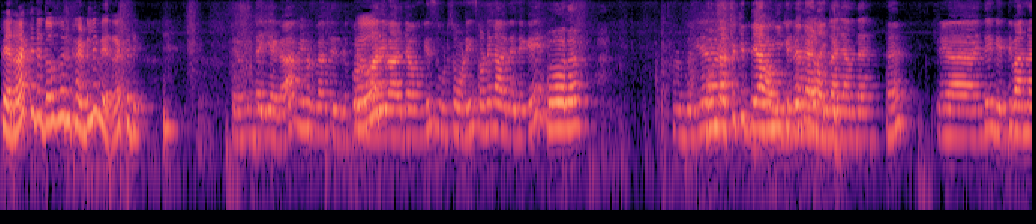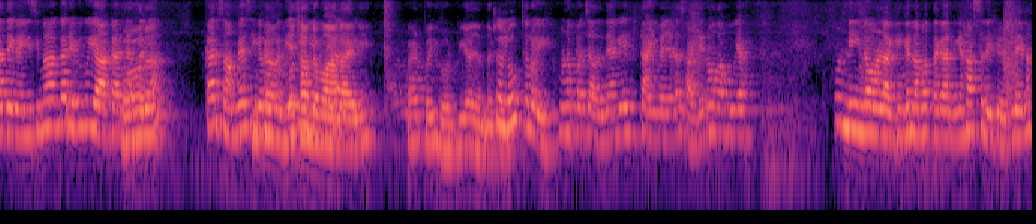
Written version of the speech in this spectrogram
ਫਿਰ ਰੱਖ ਦੇ ਦੋ ਸੂਟ ਕੱਢ ਲੈ ਫਿਰ ਰੱਖ ਦੇ। ਫਿਰ ਹੁੰਦਾ ਹੀ ਹੈਗਾ ਵੀ ਹੁਣ ਮੈਂ ਤੇ ਗੁਰਦੁਆਰੇ ਵਾਰ ਜਾਊਂਗੀ ਸੂਟ ਸੋਹਣੇ ਸੋਹਣੇ ਲੱਗਦੇ ਨੇਗੇ। ਹੋਰ? ਹੁਣ ਵਧੀਆ। ਹੁਣ ਦੱਸ ਕਿੱਦੇ ਆਵੇਂਗੀ ਕਿੱਦੇ ਲੈਣ ਆਈ ਆਉਂਦਾ ਜਾਂਦਾ। ਹੈ ਹੈ? ਤੇ ਆ, ਇਹਦੇ ਦੀਵਾਨਾ ਤੇ ਗਈ ਸੀ। ਮੈਂ ਕਿਹਾ ਘਰੇ ਵੀ ਕੋਈ ਆ ਕਰ ਜਾਂਦਾ ਨਾ। ਘਰ ਸਾਹਮਣੇ ਸੀਗਾ ਮੈਂ ਵਧੀਆ ਮਸਾਂ ਚੀਜ਼ ਦਮਾਨ ਆਏ ਨਹੀਂ। ਭੈਣ ਭਾਈ ਹੋਰ ਵੀ ਆ ਜਾਂਦਾ ਚਲੋ। ਚਲੋ ਜੀ ਹੁਣ ਆਪਾਂ ਚੱਲਦੇ ਆਂਗੇ। ਟਾਈਮ ਹੈ ਜਿਹੜਾ 9:30 ਦਾ ਹੋ ਗਿਆ। ਹੁਣ ਨੀਂਦ ਆਉਣ ਲੱਗੀ ਗੱਲਾਂ ਬਾਤਾਂ ਕਰਨੀਆਂ ਹੱਸ ਲੈ ਖੇਡ ਲੈ ਨਾ।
